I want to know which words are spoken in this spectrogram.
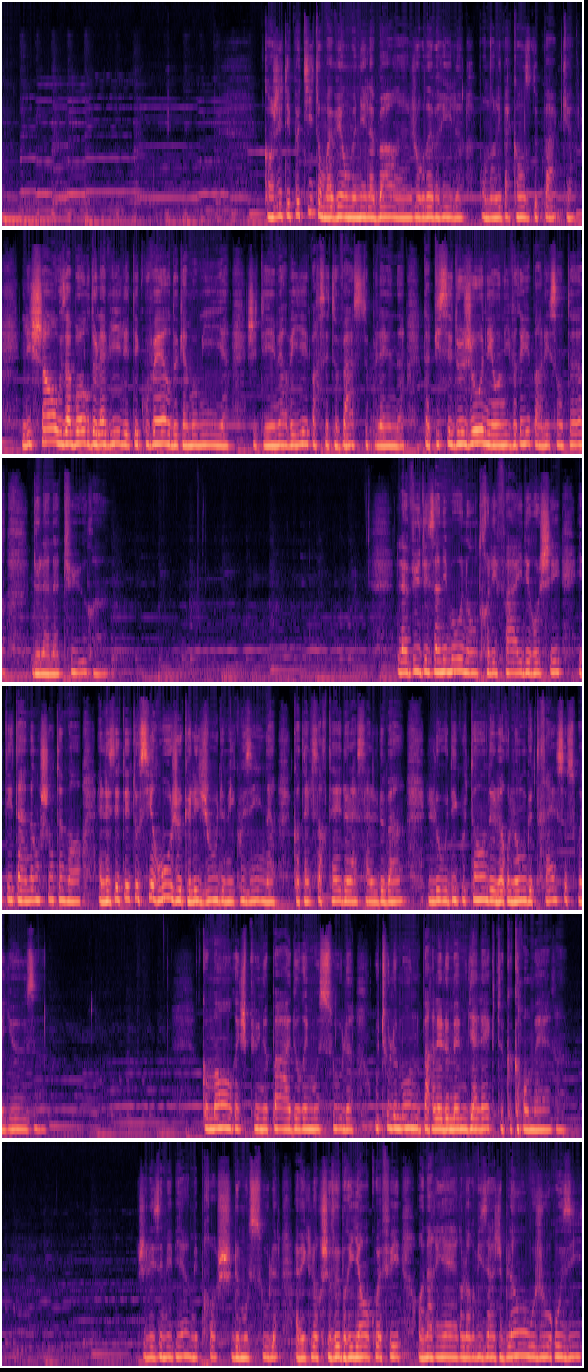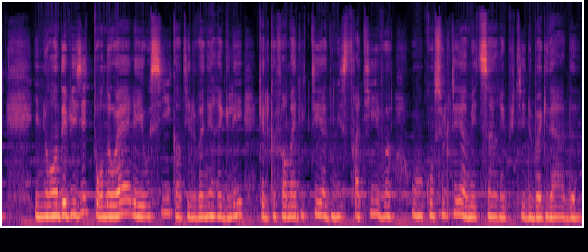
Quand j'étais petite, on m'avait emmenée là-bas un jour d'avril, pendant les vacances de Pâques. Les champs aux abords de la ville étaient couverts de camomilles. J'étais émerveillée par cette vaste plaine, tapissée de jaune et enivrée par les senteurs de la nature. La vue des anémones entre les failles des rochers était un enchantement. Elles étaient aussi rouges que les joues de mes cousines quand elles sortaient de la salle de bain, l'eau dégoûtant de leurs longues tresses soyeuses. Comment aurais-je pu ne pas adorer Mossoul, où tout le monde parlait le même dialecte que grand-mère? Je les aimais bien, mes proches de Mossoul, avec leurs cheveux brillants coiffés en arrière, leurs visages blancs aux joues rosies. Ils nous rendaient visite pour Noël et aussi quand ils venaient régler quelques formalités administratives ou consulter un médecin réputé de Bagdad.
